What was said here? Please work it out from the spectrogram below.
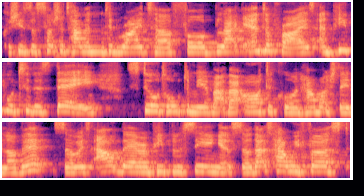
because she's a, such a talented writer for Black Enterprise. And people to this day still talk to me about that article and how much they love it. So it's out there and people are seeing it. So that's how we first,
